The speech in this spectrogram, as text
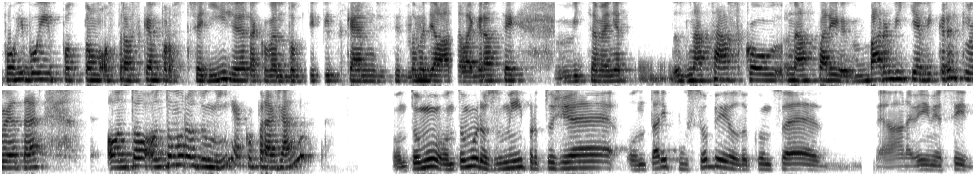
pohybují po tom ostravském prostředí, že takovém tom typickém, že si z toho mhm. děláte legraci, víceméně s nadsázkou nás tady barvitě vykreslujete. On, to, on tomu rozumí jako Pražan? On tomu, on tomu rozumí, protože on tady působil dokonce, já nevím, jestli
